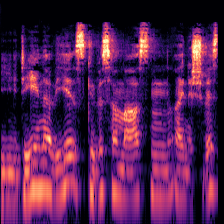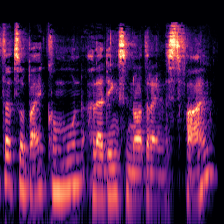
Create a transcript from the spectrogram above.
Die DNRW ist gewissermaßen eine Schwester zur Beikommun, allerdings in Nordrhein-Westfalen.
